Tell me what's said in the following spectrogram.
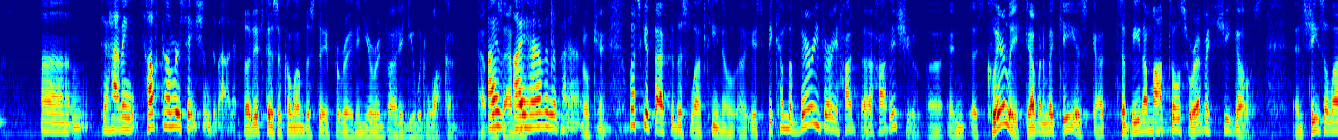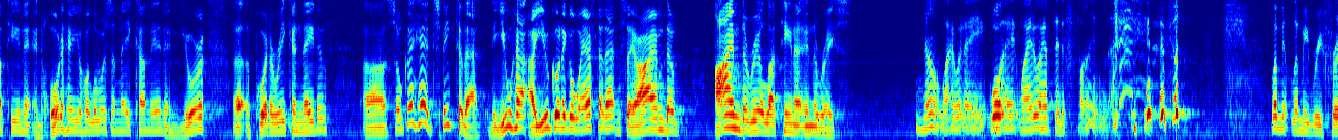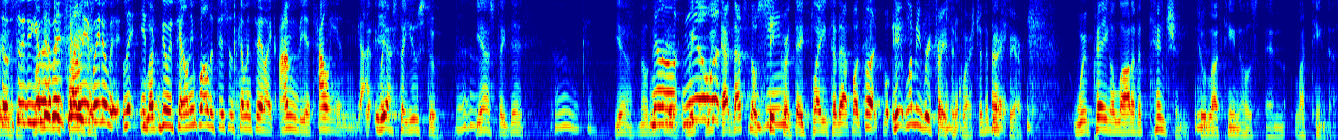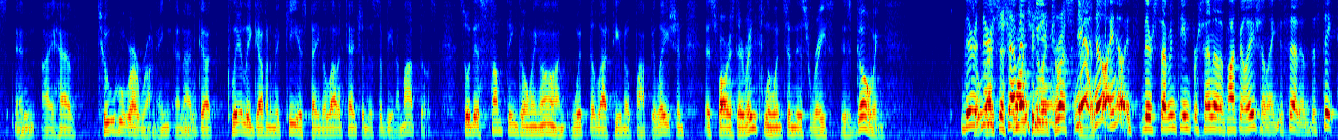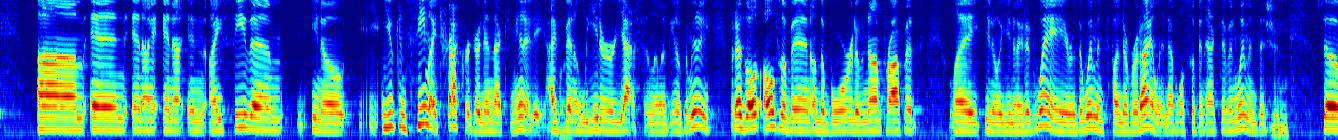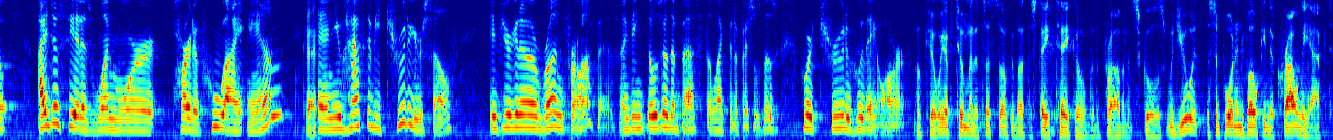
um, to having tough conversations about it. But if there's a Columbus Day parade and you're invited, you would walk on I've, Avenue? I have in the past. Okay, let's get back to this Latino. Uh, it's become a very, very hot, uh, hot issue, uh, and clearly Governor McKee has got Sabina Matos wherever she goes, and she's a Latina, and Jorge Elorza may come in, and you're uh, a Puerto Rican native. Uh, so go ahead, speak to that. Do you ha- are you going to go after that and say I'm the, I'm the real Latina in the race? No, why would I? Well- why, why do I have to define that? Let me let me rephrase so, it. so do you have Italian? it. Wait a minute. Let- do Italian politicians come and say like, "I'm the Italian guy"? Like, Yes, they used to. Yes, they did. oh, okay. Yeah, no, they No, did. know what, uh, that's no Gene? secret. They played to that. But Look. here, let me rephrase the question to be right. fair. We're paying a lot of attention to Latinos and Latinas. And Mm-hmm. I have two who are running, and I've mm-hmm. got clearly Governor McKee is paying a lot of attention to Sabina Matos. So there's something going on with the Latino population as far as their influence in this race is going. There, So I just 17, want you to address that. Yeah, no, I know. It's there's 17 percent of the population, like you said, of the state, um, and and I and I and I see them. You know, you can see my track record in that community. I've been a leader, yes, in the Latino community, but I've also been on the board of nonprofits like you know United Way or the Women's Fund of Rhode Island. I've also been active in women's issues. Mm-hmm. So I just see it as one more part of who I am, Okay. and you have to be true to yourself if you're going to run for office. I think those are the best elected officials, those who are true to who they are. Okay, we have two minutes. Let's talk about the state takeover of the Providence schools. Would you support invoking the Crowley Act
